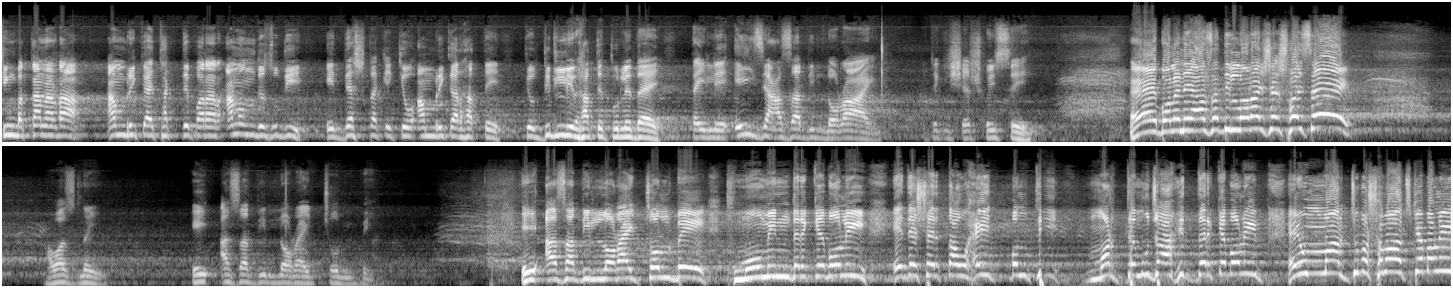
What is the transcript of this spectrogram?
কিংবা কানাডা, আমেরিকায় থাকতে পারার আনন্দে যদি এই দেশটাকে কেউ আমেরিকার হাতে, কেউ দিল্লির হাতে তুলে দেয়, তাইলে এই যে আজাদির লড়াই, এটা কি শেষ হয়েছে এই, বলেন এই আজাদির লড়াই শেষ হয়েছে। আওয়াজ নেই। এই আজাদির লড়াই চলবে। এই আজাদির লড়াই চলবে। মুমিনদেরকে বলি, এদেশের তাওহীদ পন্থী মর্দে মুজাহিদদেরকে বলি, এই উম্মার যুব সমাজকে বলি,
